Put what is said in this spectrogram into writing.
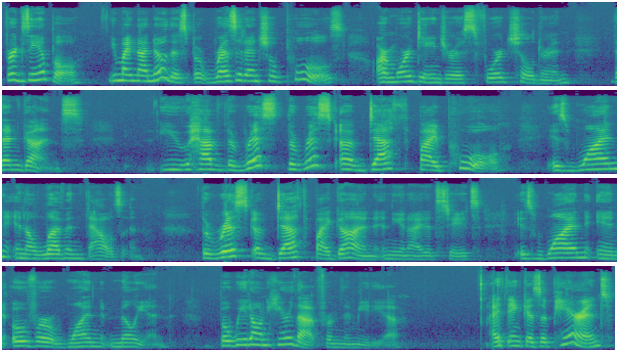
For example, you might not know this, but residential pools are more dangerous for children than guns you have the risk the risk of death by pool is 1 in 11,000. The risk of death by gun in the United States is 1 in over 1 million. But we don't hear that from the media. I think as a parent,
